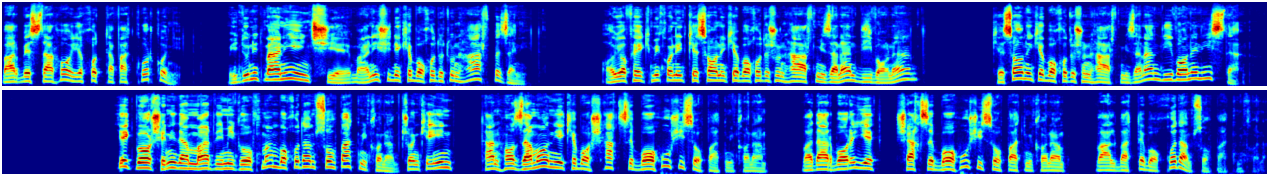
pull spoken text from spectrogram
بر بسترهای خود تفکر کنید. می‌دونید معنی این چیه؟ معنیش اینه که با خودتون حرف بزنید. آیا فکر می‌کنید کسانی که با خودشون حرف می‌زنن دیوانند؟ کسانی که با خودشون حرف می‌زنن دیوانه نیستن. یک بار شنیدم مردی می‌گفت من با خودم صحبت می‌کنم چون که این تنها زمانیه که با شخص باهوشی صحبت می‌کنم و درباره شخص باهوشی صحبت می‌کنم و البته با خودم صحبت می‌کنم.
